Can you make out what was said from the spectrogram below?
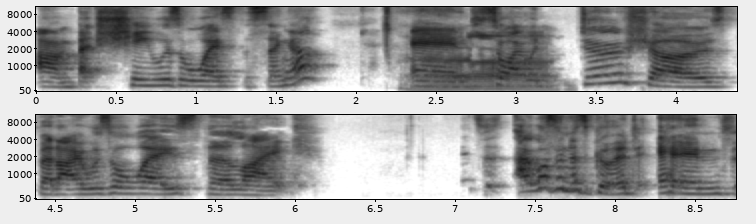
Um, but she was always the singer. And uh. so I would ah. do shows, but I was always the like, I wasn't as good. And,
